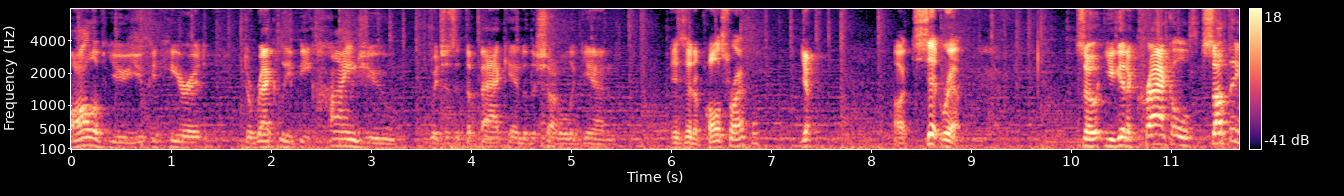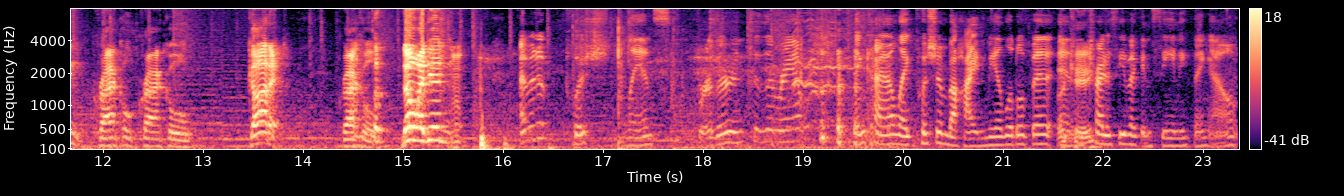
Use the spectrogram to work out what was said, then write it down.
all of you, you can hear it directly behind you, which is at the back end of the shuttle again. Is it a pulse rifle? Yep. Oh, sit rip. So you get a crackle, something, crackle, crackle. Got it. Crackle. No, I didn't. I'm gonna push Lance further into the ramp and kind of like push him behind me a little bit and Okay. try to see if I can see anything out.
